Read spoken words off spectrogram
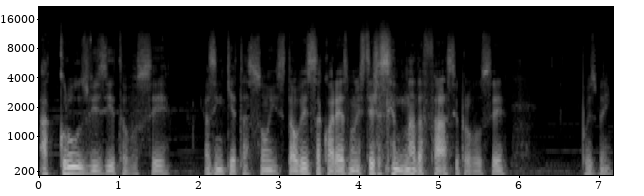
a cruz visita você, as inquietações. Talvez essa quaresma não esteja sendo nada fácil para você. Pois bem,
